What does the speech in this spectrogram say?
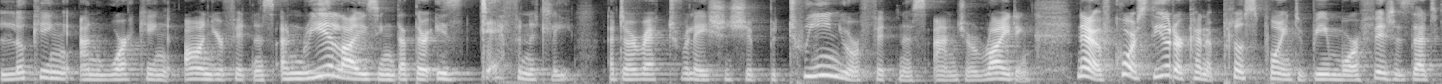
looking and working on your fitness and realizing that there is definitely a direct relationship between your fitness and your riding. Now, of course, the other kind of plus point of being more fit is that,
